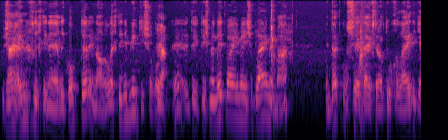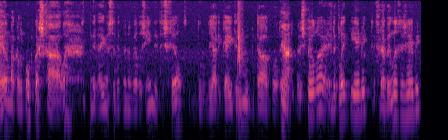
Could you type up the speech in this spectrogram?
Dus Ja, de ja, die vliegt in een helikopter en de ander ligt in een beauty salon. Ja. Het, het is maar net waar je mensen blij mee maakt. En dat concept heeft er ook toe geleid dat je heel makkelijk op kan schalen. Het enige wat me nog wel eens in, dit is geld. Ik bedoel, ja, de catering moet betaald worden. Ja. De spullen en de plek die heb ik, de vrijwilligers heb ik.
